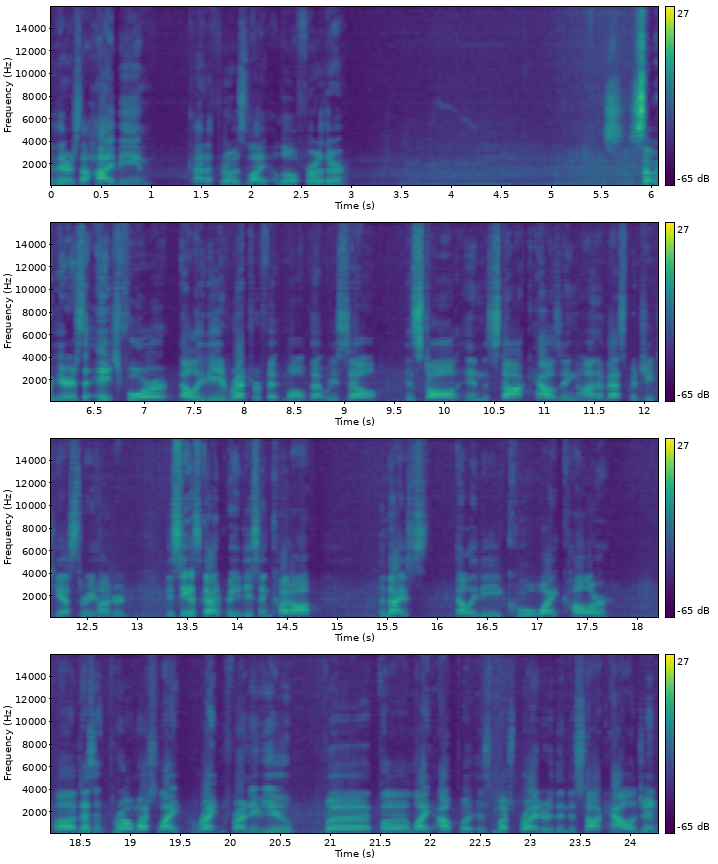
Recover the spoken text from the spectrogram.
And there's the high beam, kind of throws light a little further. So here's the H4 LED retrofit bulb that we sell installed in the stock housing on a Vespa GTS 300. You see it's got a pretty decent cutoff, the nice LED cool white color. Uh, doesn't throw much light right in front of you, but the light output is much brighter than the stock halogen.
